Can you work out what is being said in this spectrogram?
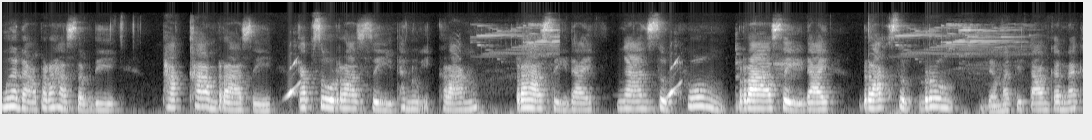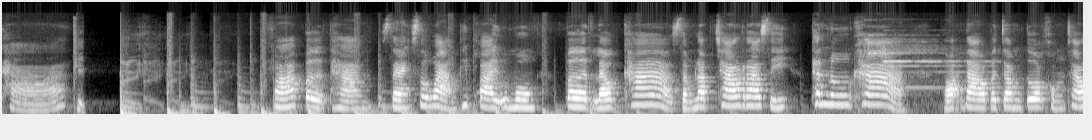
เมื่อดาวพระหัสบดีพักข้ามราศีกับสู่ราศีธนูอีกครั้ง ราศีใด งานสุดพุ่ง ราศีใด รักสุดรุ่ง เดี๋ยวมาติดตามกันนะคะ ฟ้าเปิดทาง แสงสว่างที่ปลายอุโมงค์เปิดแล้วค่ะสำหรับชาวราศีธนูค่ะ เพราะดาวประจำตัวของชาว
